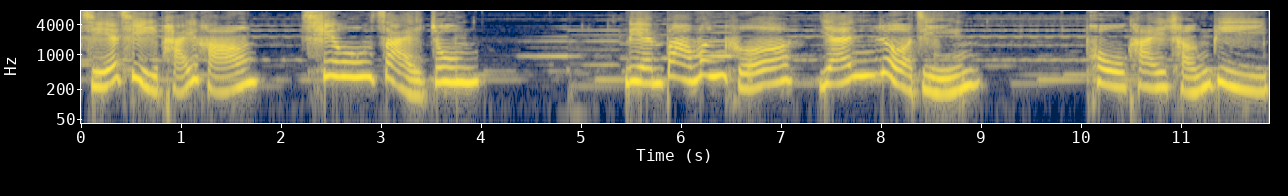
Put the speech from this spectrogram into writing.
节气排行秋在中。脸罢温和炎热景，剖开成碧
